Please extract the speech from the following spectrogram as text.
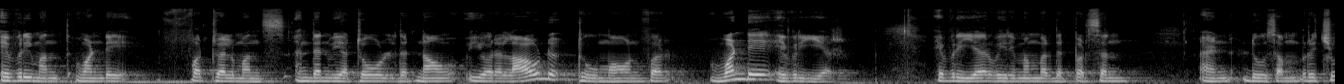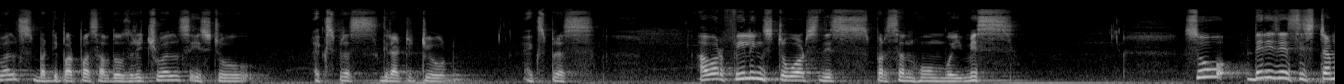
Every month one day for 12 months and then we are told that now you are allowed to mourn for one day every year. Every year we remember that person and do some rituals but the purpose of those rituals is to express gratitude express our feelings towards this person whom we miss so there is a system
